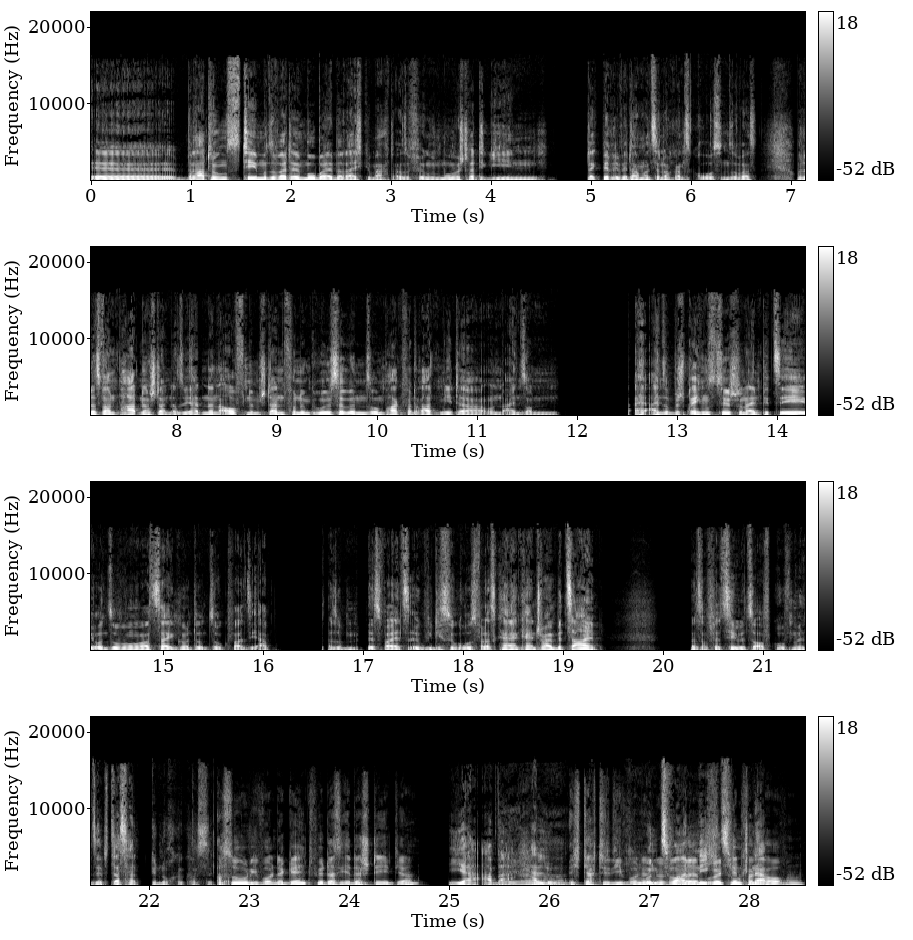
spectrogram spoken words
äh, Beratungsthemen und so weiter im Mobile-Bereich gemacht. Also für irgendwie Mobile-Strategien. BlackBerry war damals ja noch ganz groß und sowas. Und das war ein Partnerstand. Also wir hatten dann auf einem Stand von einem größeren so ein paar Quadratmeter und einen so einen, ein, ein so einen Besprechungstisch und einen PC und so, wo man was zeigen konnte und so quasi ab. Also das war jetzt irgendwie nicht so groß, weil das kann ja kein Schwein bezahlen. Was auf der Zebel so aufgerufen wird. Selbst das hat genug gekostet. Ach so, die wollen da Geld für, dass ihr da steht, ja? Ja, aber Ja. hallo. Ich dachte, die wollen ja Und nur zwar nicht Brötchen verkaufen.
